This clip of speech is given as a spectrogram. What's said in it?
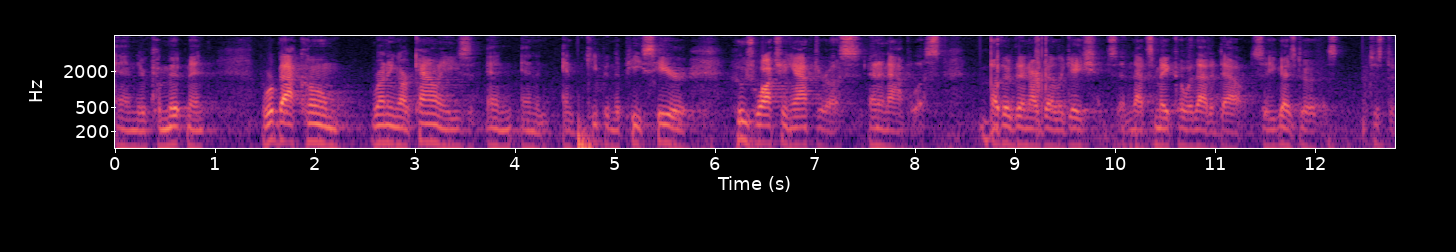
and their commitment. We're back home running our counties and, and, and keeping the peace here. Who's watching after us in Annapolis, other than our delegations? And that's MACO without a doubt. So you guys do a- just a,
